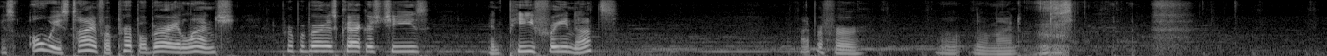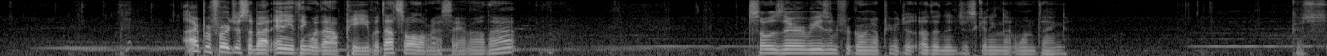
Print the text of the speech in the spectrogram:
It's always time for purple berry lunch. Purple berries, crackers, cheese, and pea-free nuts. I prefer... Well, never mind. I prefer just about anything without pea, but that's all I'm going to say about that. So is there a reason for going up here, other than just getting that one thing? Because...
